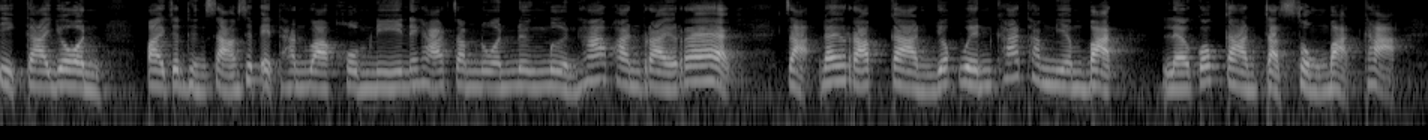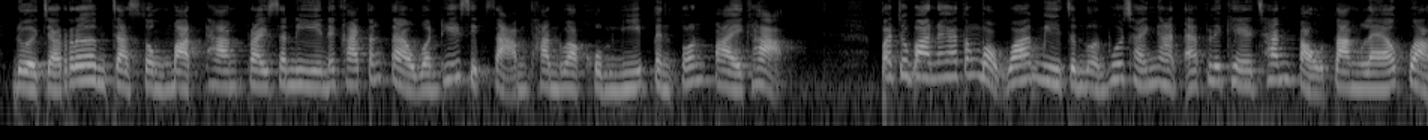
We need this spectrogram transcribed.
จิกายน ไปจนถึง 31 ธันวาคมนี้นะคะจำนวน 15,000 รายแรก จะได้รับการยกเว้นค่าธรรมเนียมบัตร แล้วก็การจัดส่งบัตรค่ะโดยจะเริ่มจัดส่งบัตรทางไปรษณีย์นะคะ ตั้งแต่วันที่ 13 ธันวาคมนี้เป็นต้นไปค่ะ ปัจจุบันนะคะต้องบอกว่ามีจำนวนผู้ใช้งานแอปพลิเคชันเป๋าตังแล้วกว่า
